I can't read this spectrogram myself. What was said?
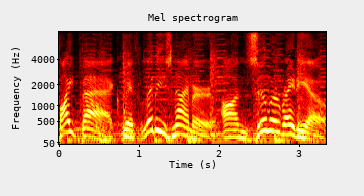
Fight Back with Libby Znaimer on Zoomer Radio.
